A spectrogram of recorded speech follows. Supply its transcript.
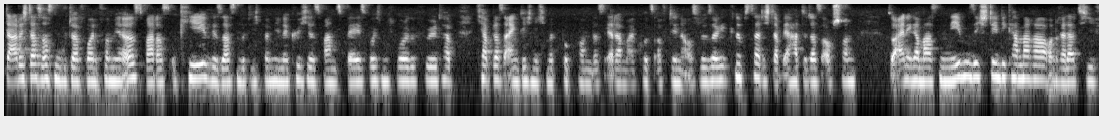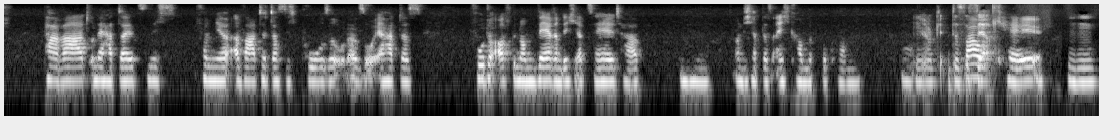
dadurch, dass das ein guter Freund von mir ist, war das okay. Wir saßen wirklich bei mir in der Küche, es war ein Space, wo ich mich wohl gefühlt habe. Ich habe das eigentlich nicht mitbekommen, dass er da mal kurz auf den Auslöser geknipst hat. Ich glaube, er hatte das auch schon so einigermaßen neben sich stehen, die Kamera, und relativ parat und er hat da jetzt nicht von mir erwartet, dass ich pose oder so. Er hat das Foto aufgenommen, während ich erzählt habe. Mhm. Und ich habe das eigentlich kaum mitbekommen. Ja. Okay, das War ist ja okay. Mhm.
